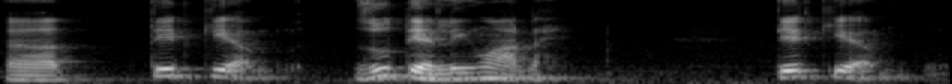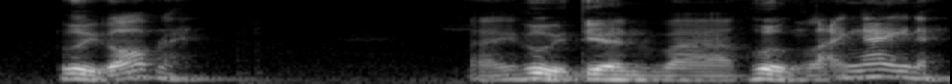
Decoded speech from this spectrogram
À, tiết kiệm rút tiền linh hoạt này. Tiết kiệm gửi góp này. Đấy, gửi tiền và hưởng lãi ngay này.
